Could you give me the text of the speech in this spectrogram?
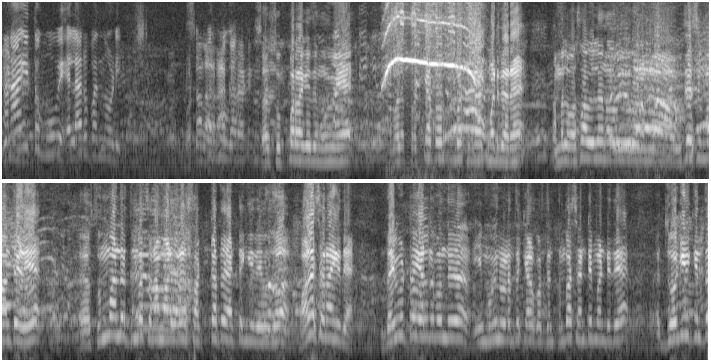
ಚೆನ್ನಾಗಿತ್ತು ಮೂವಿ ಎಲ್ಲರೂ ಬಂದು ನೋಡಿ. ಸರ್ ಸೂಪರ್ ಆಗಿದೆ ಮೂವಿ ಆಮೇಲೆ ಪ್ರಖ್ಯಾತ ಅವರು ತುಂಬ ಚೆನ್ನಾಗಿ ಮಾಡಿದ್ದಾರೆ. ಆಮೇಲೆ ಹೊಸ ವಿಲನ್ ಅವರು ಇವರು ನಮ್ಮ ವಿಜಯ್ ಸಿಂಹ ಅಂತೇಳಿ. ಸುಮ್ಮ ತುಂಬ ಅಂದರೆ ತುಂಬ ಚೆನ್ನಾಗಿ ಮಾಡಿದ್ದಾರೆ ಸಖತ್ ಆಕ್ಟಿಂಗ್ ಇದೆ ಇವ್ರದ್ದು ಭಾಳ ಚೆನ್ನಾಗಿದೆ. ದಯವಿಟ್ಟು ಎಲ್ಲರೂ ಬಂದು ಈ ಮೂವಿ ನೋಡಿ ಅಂತ ಕೇಳ್ಕೊಡ್ತೀನಿ ತುಂಬ ಸೆಂಟಿಮೆಂಟ್ ಇದೆ. ಜೋಗಿಗಿಂತ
